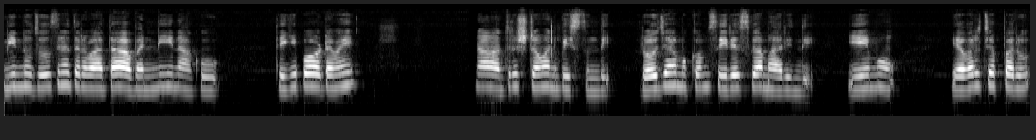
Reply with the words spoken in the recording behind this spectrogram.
నిన్ను చూసిన తర్వాత అవన్నీ నాకు తెగిపోవటమే నా అదృష్టం అనిపిస్తుంది. రోజా ముఖం సీరియస్గా మారింది. ఏమో ఎవరు చెప్పరు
